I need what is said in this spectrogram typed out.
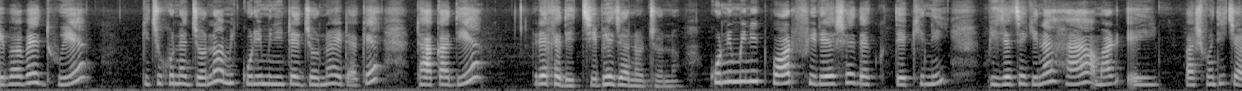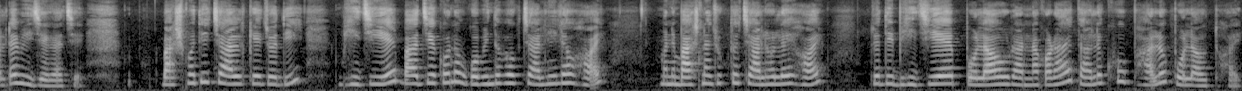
এইভাবে ধুয়ে কিছুক্ষণের জন্য, আমি কুড়ি মিনিটের জন্য এটাকে ঢাকা দিয়ে রেখে দিচ্ছি ভেজানোর জন্য। কুড়ি মিনিট পর ফিরে এসে দেখ, দেখিনি ভিজেছে কি না হ্যাঁ আমার এই বাসমতি চালটা ভিজে গেছে। বাসমতি চালকে যদি ভিজিয়ে বা যে কোনো গোবিন্দভোগ চাল নিলেও হয় মানে বাসনাযুক্ত চাল হলেই হয়, যদি ভিজিয়ে পোলাও রান্না করা হয়, তাহলে খুব ভালো পোলাও হয়।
